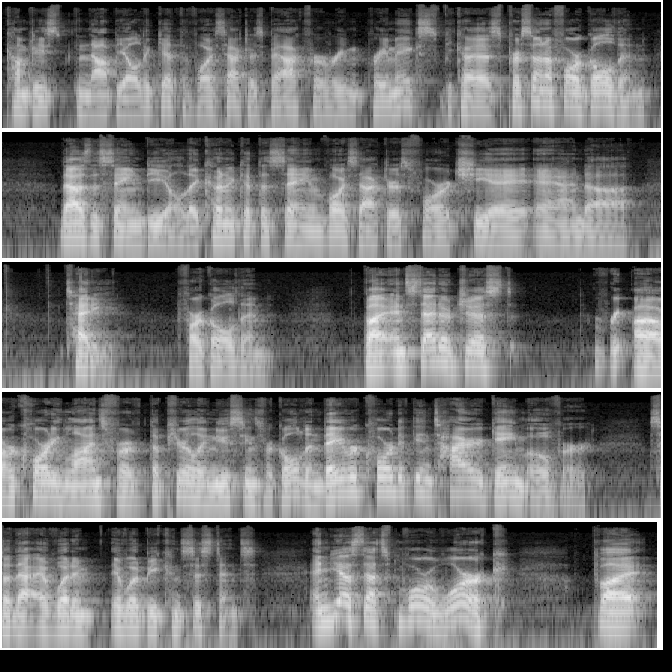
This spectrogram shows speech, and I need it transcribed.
companies to not be able to get the voice actors back for re- remakes because Persona 4 Golden, that was the same deal. They couldn't get the same voice actors for Chie and uh, Teddy for Golden. But instead of just re- uh, recording lines for the purely new scenes for Golden, they recorded the entire game over so that it wouldn't it would be consistent. And yes, that's more work, but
